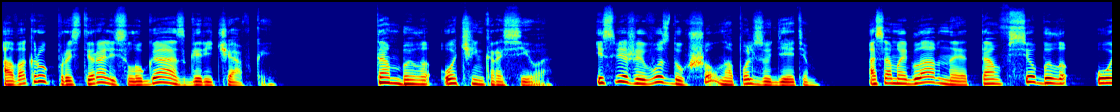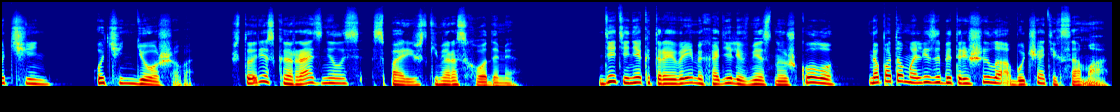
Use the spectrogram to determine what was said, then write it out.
А вокруг простирались луга с горячавкой. Там было очень красиво, и свежий воздух шел на пользу детям. А самое главное, там все было очень, очень дешево, что резко разнилось с парижскими расходами. Дети некоторое время ходили в местную школу, но потом Элизабет решила обучать их сама.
